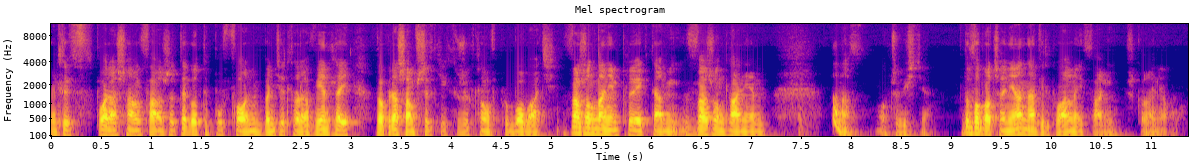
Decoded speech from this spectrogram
więc jest spora szansa, że tego typu form będzie coraz więcej. Zapraszam wszystkich, którzy chcą spróbować z zarządzaniem projektami, z zarządzaniem, do nas oczywiście. Do zobaczenia na wirtualnej sali szkoleniowej.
